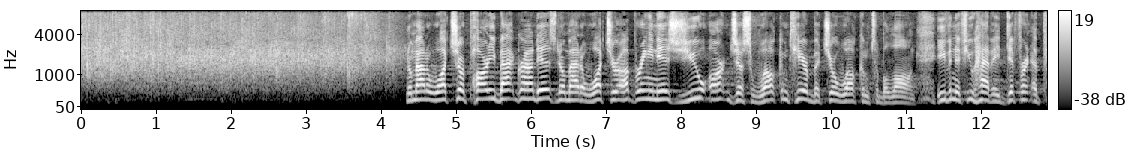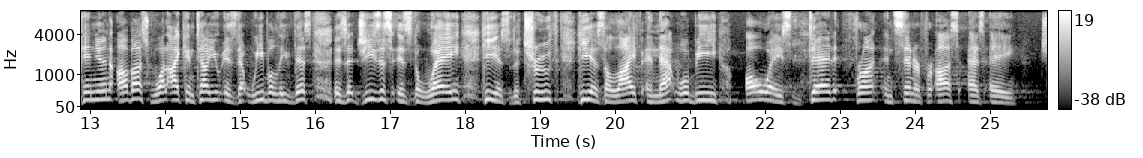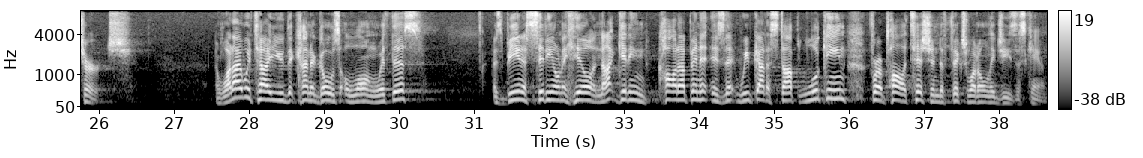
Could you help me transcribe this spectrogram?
No matter what your party background is, no matter what your upbringing is, you aren't just welcomed here, but you're welcome to belong. Even if you have a different opinion of us, what I can tell you is that we believe this is that Jesus is the way, He is the truth, He is the life, and that will be always dead front and center for us as a church. And what I would tell you that kind of goes along with this as being a city on a hill and not getting caught up in it is that we've got to stop looking for a politician to fix what only Jesus can.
